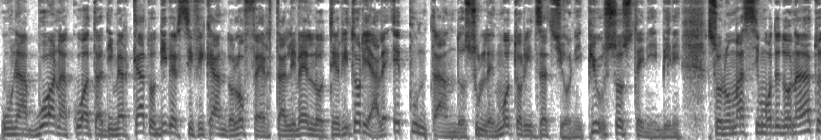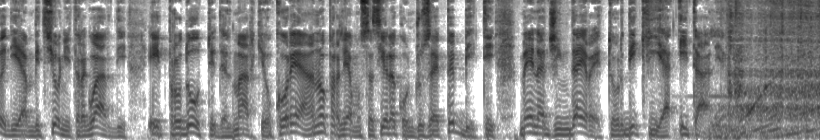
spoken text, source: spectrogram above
una buona quota di mercato diversificando l'offerta a livello territoriale e puntando sulle motorizzazioni più sostenibili. Sono Massimo De Donato e di ambizioni, traguardi e prodotti del marchio coreano parliamo stasera con Giuseppe Bitti, Managing Director di Kia Italia.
